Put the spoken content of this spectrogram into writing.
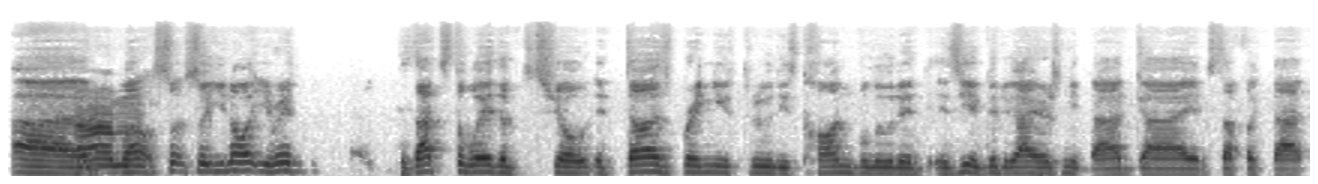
Uh, um, well, so so you know what you read because that's the way the show it does bring you through these convoluted is he a good guy or is he a bad guy and stuff like that.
